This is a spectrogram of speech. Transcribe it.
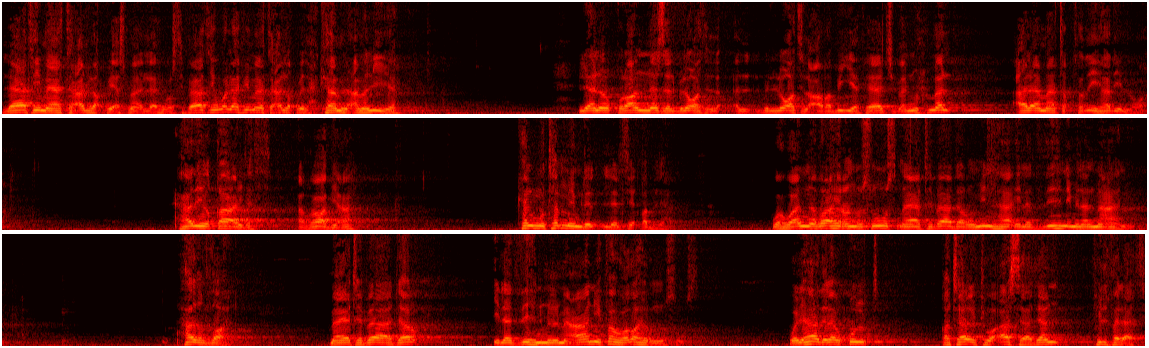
لا فيما يتعلق بأسماء الله وصفاته ولا فيما يتعلق بالأحكام العملية. لأن القرآن نزل بلغة باللغة العربية فيجب أن يحمل على ما تقتضيه هذه اللغة. هذه القاعدة الرابعة كالمتمم للتي قبلها وهو أن ظاهر النصوص ما يتبادر منها إلى الذهن من المعاني. هذا الظاهر ما يتبادر إلى الذهن من المعاني فهو ظاهر النصوص. ولهذا لو قلت قتلت أسدا في الفلاة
